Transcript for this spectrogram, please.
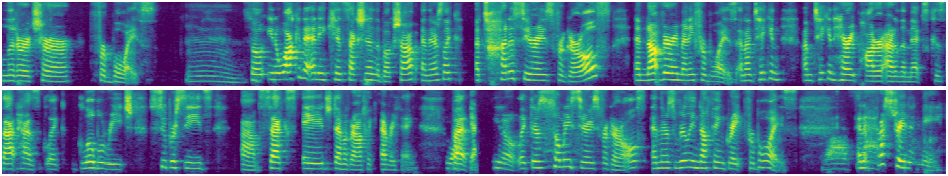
literature for boys. Mm. So, you know, walk into any kids section in the bookshop and there's like a ton of series for girls and not very many for boys. And I'm taking I'm taking Harry Potter out of the mix because that has like global reach, supersedes um, sex, age, demographic, everything. Yeah, but yeah. you know, like there's so many series for girls, and there's really nothing great for boys. Yes, and yes. it frustrated me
